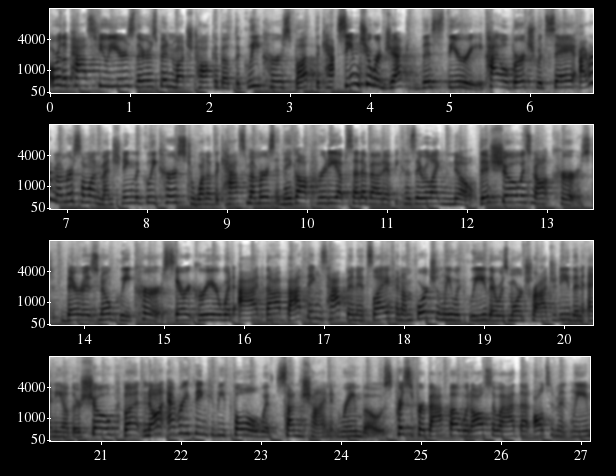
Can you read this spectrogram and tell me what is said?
Over the past few years, there's been much talk about the Glee curse, but the cast seemed to reject this theory. Kyle Burch would say, I remember someone mentioning the Glee curse to one of the cast members, and they got pretty upset about it because they were like, no, this show is not cursed. There is no Glee curse. Eric Greer would add that bad things happen, it's life, and unfortunately with Glee there was more tragedy than any other show, but not everything can be full with sunshine and rainbows. Christopher Baffa would also add that ultimately,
